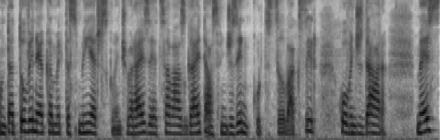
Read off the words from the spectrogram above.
Un tad tuviniekam ir tas miers, ka viņš var aiziet savā gaitā, viņš zina, kur tas cilvēks ir, ko viņš dara. Mēs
